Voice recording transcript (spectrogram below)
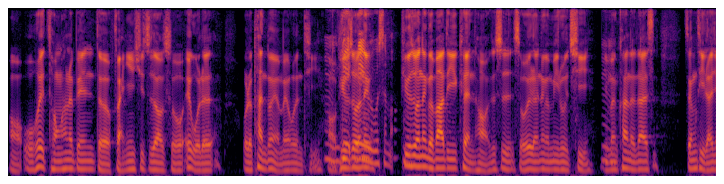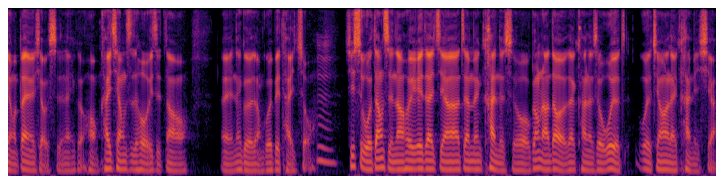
哦，我会从他那边的反应去知道说，哎，我的我的判断有没有问题？哦，譬如说那个，譬如说那个 body Can 哈，就是所谓的那个密录器，你们看的在。整体来讲，有半个小时那个哈，开枪之后一直到，哎，那个阮国辉被抬走。嗯，其实我当时拿回月在家在那边看的时候，我刚拿到我在看的时候，我有我有叫他来看一下。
